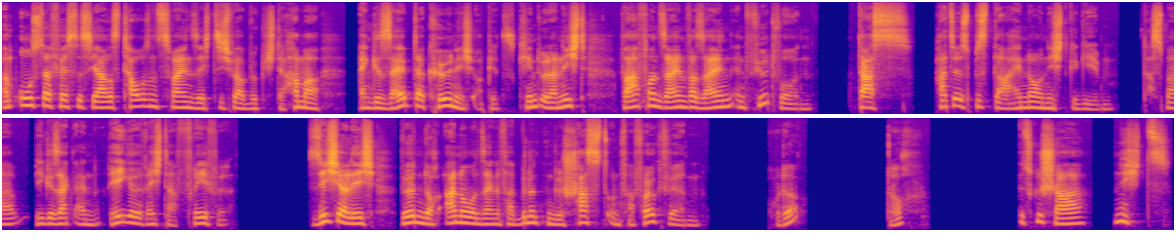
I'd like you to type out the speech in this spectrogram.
am Osterfest des Jahres 1062 war wirklich der Hammer. Ein gesalbter König, ob jetzt Kind oder nicht, war von seinen Vasallen entführt worden. Das hatte es bis dahin noch nicht gegeben. Das war, wie gesagt, ein regelrechter Frevel. Sicherlich würden doch Anno und seine Verbündeten geschasst und verfolgt werden. Oder? Doch. Es geschah nichts.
